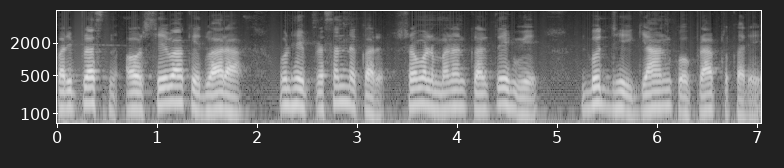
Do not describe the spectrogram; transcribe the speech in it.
परिप्रश्न और सेवा के द्वारा उन्हें प्रसन्न कर श्रवण मनन करते हुए बुद्धि ज्ञान को प्राप्त करे।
